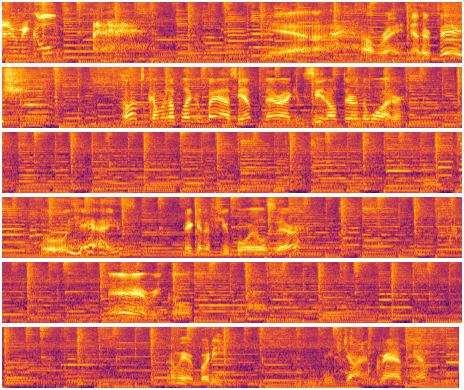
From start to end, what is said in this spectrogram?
There we go. Yeah, all right, another fish. Oh, it's coming up like a bass. Yep, there, I can see it out there in the water. Oh yeah, he's making a few boils there. There we go. Come here, buddy. Reach down and grab him.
